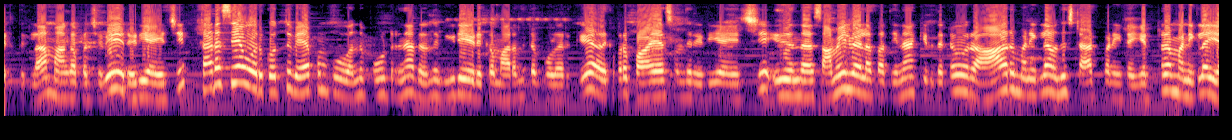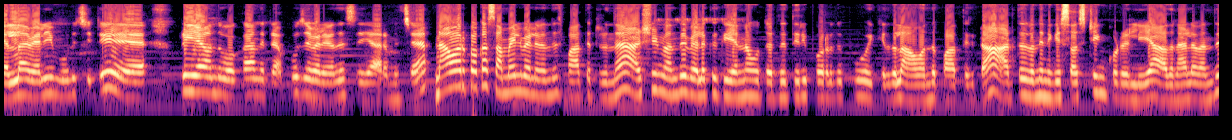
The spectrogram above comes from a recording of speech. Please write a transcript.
எடுத்துக்கலாம். மாங்காய் பச்சடி ரெடி ஆயிடுச்சு. கடைசியாக ஒரு கொத்து வேப்பம் பூ வந்து போட்டிருந்தேன். அதை வந்து வீடியோ எடுக்க மறந்துட்ட போல இருக்கு. அதுக்கப்புறம் பாயாசம் வந்து ரெடி ஆயிடுச்சு. இது இந்த சமையல் வேலை பார்த்தீங்கன்னா கிட்டத்தட்ட ஒரு ஆறு மணிக்கெலாம் வந்து ஸ்டார்ட் பண்ணிட்டேன். எட்டரை மணிக்கெல்லாம் எல்லா வேலையும் முடிச்சுட்டு ஃப்ரீயாக வந்து உக்காந்துட்டேன். பூஜை வேலையை வந்து செய்ய ஆரம்பிச்சேன். நான் ஒரு பக்கம் சமையல் வேலை வந்து பார்த்துட்டு இருந்தேன். அஸ்வின் வந்து விளக்குக்கு எண்ணெய் ஊத்துறது திரி போடுறது பூ வைக்கிறதுலாம் அவன் வந்து பார்த்துக்கிட்டான். அடுத்தது வந்து இன்னைக்கு சஷ்டிங் கூட இல்லையா? அதனால வந்து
